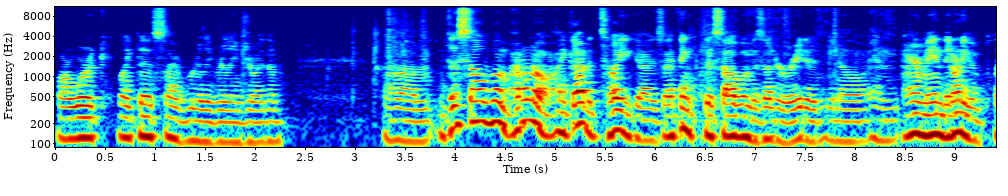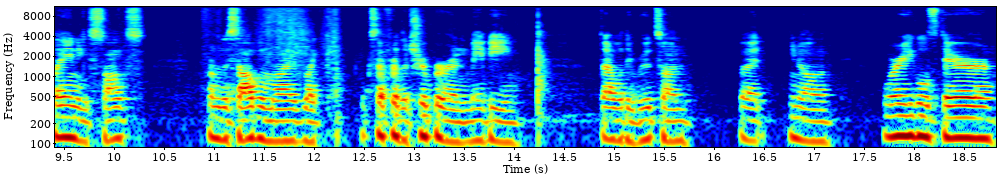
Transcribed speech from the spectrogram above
artwork like this, I really, really enjoy them. Um, this album, I don't know, I gotta tell you guys, I think this album is underrated, you know, and Iron Maiden, they don't even play any songs from this album live, like, except for The Trooper and maybe Die With Your Boots on. But, you know, Where Eagles Dare,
